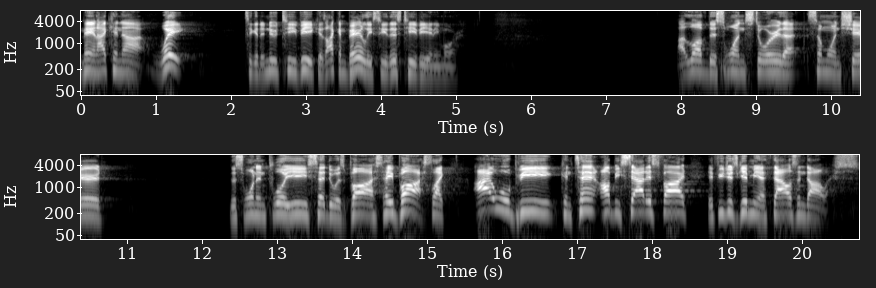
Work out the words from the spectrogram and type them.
Man, I cannot wait to get a new TV because I can barely see this TV anymore. I love this one story that someone shared. This one employee said to his boss, Hey, boss, like, I will be content, I'll be satisfied if you just give me a $1,000. If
